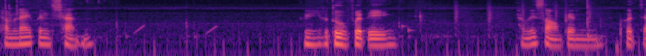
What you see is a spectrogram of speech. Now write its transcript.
ทำแรกเป็นฉันเฮ้ยประตูเปิดเองทำที่สองเป็นหัวใจ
